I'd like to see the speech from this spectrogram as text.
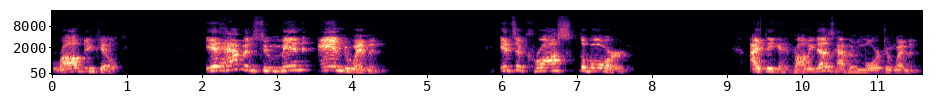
robbed and killed. It happens to men and women. It's across the board. I think it probably does happen more to women.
